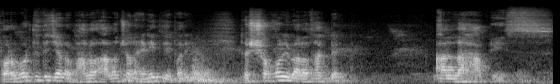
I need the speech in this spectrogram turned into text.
পরবর্তীতে যেন ভালো আলোচনা এনে দিতে পারি। তো সকলেই ভালো থাকবেন। আল্লাহ হাফিজ।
